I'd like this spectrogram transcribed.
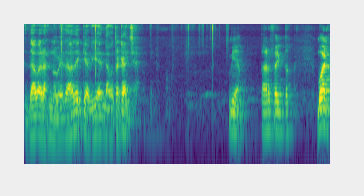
daba las novedades que había en la otra cancha. Bien, perfecto. Bueno,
